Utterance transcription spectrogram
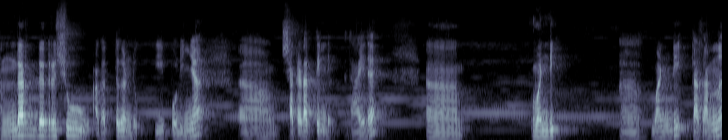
അന്തർദൃശു അകത്ത് കണ്ടു. ഈ പൊടിഞ്ഞ ശകടത്തിന്റെ അതായത് വണ്ടി വണ്ടി തകർന്ന്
